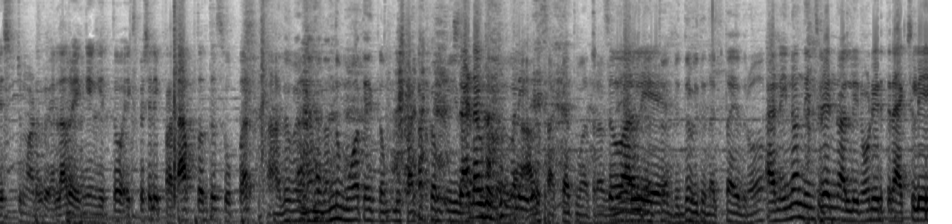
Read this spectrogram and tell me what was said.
ಬೆಸ್ಟ್ ಮಾಡಿದ್ರು. ಎಲ್ಲರೂ ಹೆಂಗೆ ಹೆಂಗಿತ್ತು ಎಸ್ಪೆಷಲಿ ಪ್ರತಾಪ್ ಅಂತೂ ಸೂಪರ್ ಅದು ನಮ್ಮದೊಂದು ಮೂವತ್ತೈದು company startup company startup company. ಸಖತ್ ಮಾತ್ರ. ಸೊ ಅಲ್ಲಿ- ಬಿದ್ದು ಬಿದ್ದು ನಗ್ತಾ ಇದ್ರು. ಆ್ಯಂಡ್ ಇನ್ನೊಂದು ಇನ್ಸಿಡೆಂಟ್ ಅಲ್ಲಿ ನೋಡಿರ್ತೀರ ಆಕ್ಚುಲಿ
